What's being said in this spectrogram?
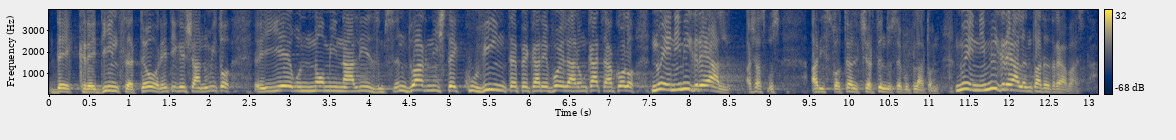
de credință teoretică și a numit-o e un nominalism. Sunt doar niște cuvinte pe care voi le aruncați acolo. Nu e nimic real, așa a spus Aristotel certându-se cu Platon. Nu e nimic real în toată treaba asta.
